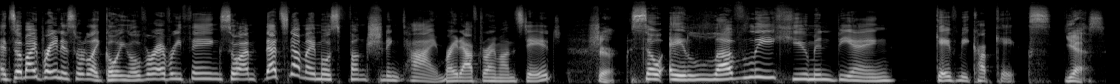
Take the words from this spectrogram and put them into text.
And so my brain is sort of like going over everything. So I'm that's not my most functioning time right after I'm on stage. Sure. So a lovely human being gave me cupcakes. Yes.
